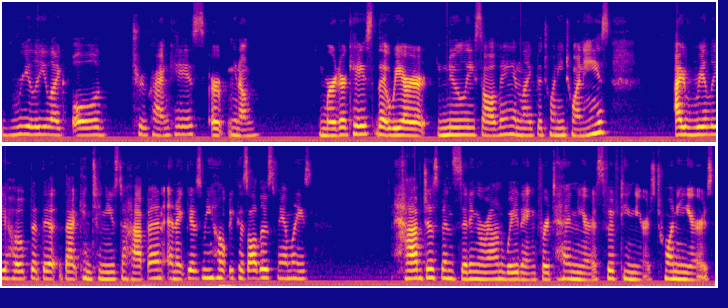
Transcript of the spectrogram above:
really like old true crime case or you know murder case that we are newly solving in like the 2020s. I really hope that th- that continues to happen and it gives me hope because all those families have just been sitting around waiting for 10 years, 15 years, 20 years.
